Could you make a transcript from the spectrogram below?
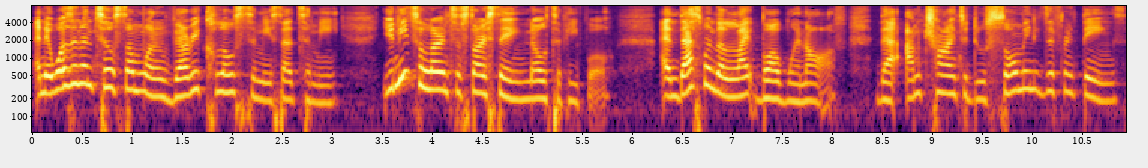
And it wasn't until someone very close to me said to me, You need to learn to start saying no to people. And that's when the light bulb went off that I'm trying to do so many different things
